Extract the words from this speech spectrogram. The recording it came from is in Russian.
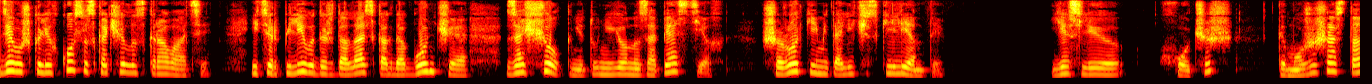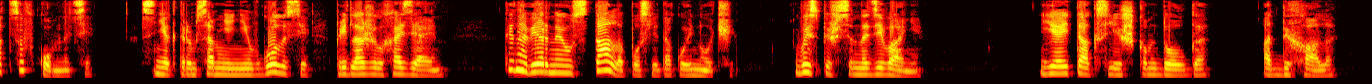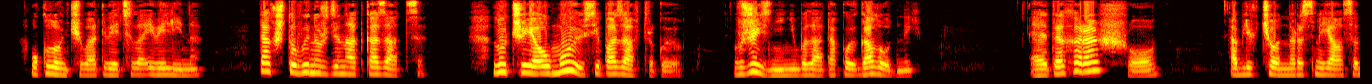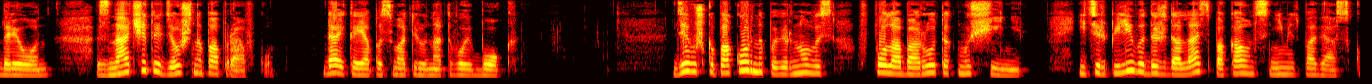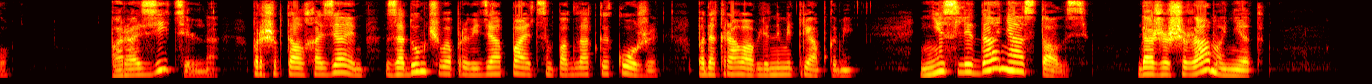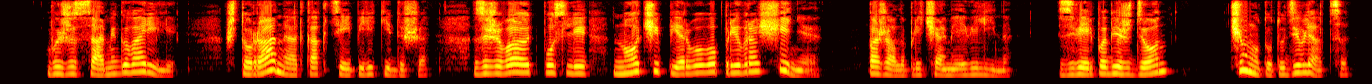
Девушка легко соскочила с кровати и терпеливо дождалась, когда гончая защелкнет у нее на запястьях широкие металлические ленты. «Если хочешь, ты можешь остаться в комнате», — с некоторым сомнением в голосе предложил хозяин. «Ты, наверное, устала после такой ночи. Выспишься на диване». «Я и так слишком долго отдыхала», — уклончиво ответила Эвелина. «Так что вынуждена отказаться». Лучше я умоюсь и позавтракаю. В жизни не была такой голодной. — Это хорошо, — облегченно рассмеялся Дарион. — Значит, идешь на поправку. Дай-ка я посмотрю на твой бок. Девушка покорно повернулась в полоборота к мужчине и терпеливо дождалась, пока он снимет повязку. «Поразительно!» — прошептал хозяин, задумчиво проведя пальцем по гладкой коже — под окровавленными тряпками. Ни следа не осталось, даже шрама нет. Вы же сами говорили, что раны от когтей перекидыша заживают после ночи первого превращения, — пожала плечами Эвелина. Зверь побежден? Чему тут удивляться?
